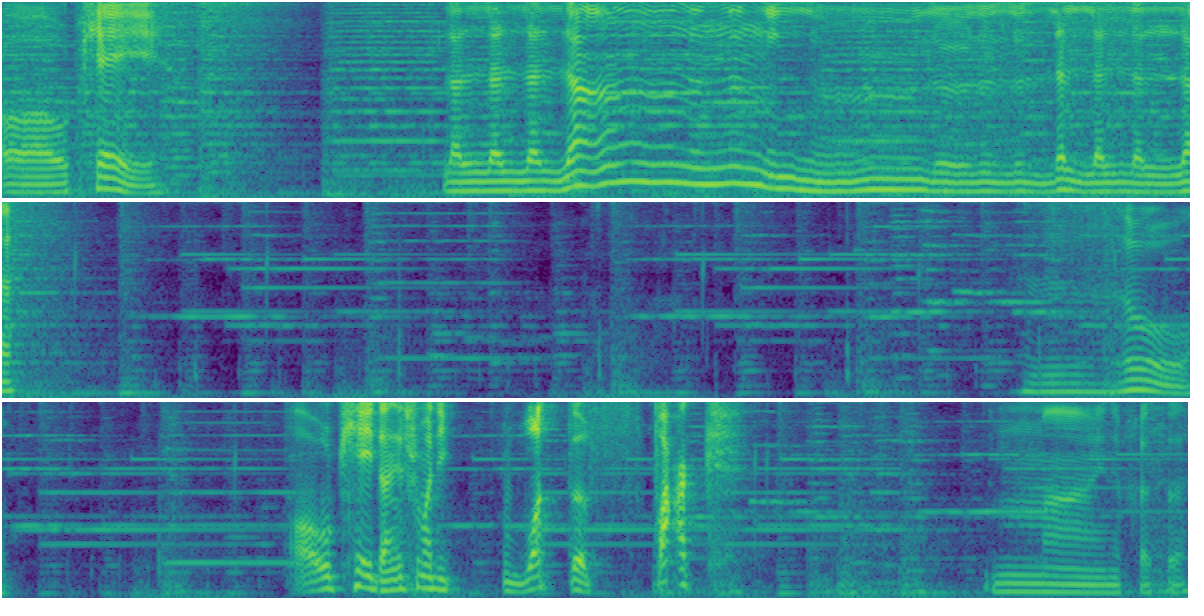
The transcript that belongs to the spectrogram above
Okay. La la la la la la la la So. Okay, dann ist schon mal die... What the fuck? Meine Fresse.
